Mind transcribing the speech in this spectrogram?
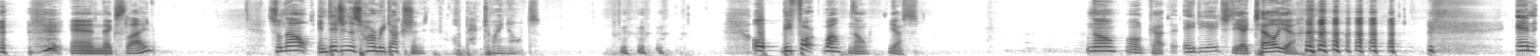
and next slide. So now, indigenous harm reduction. Oh, back to my notes. oh, before, well, no, yes. No, oh God, ADHD, I tell you. and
